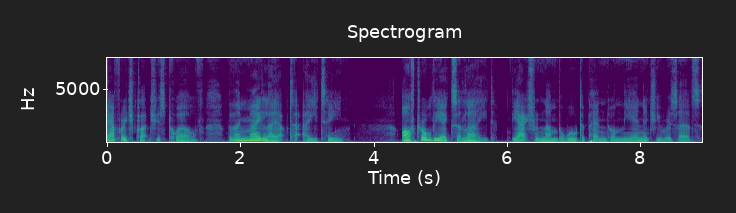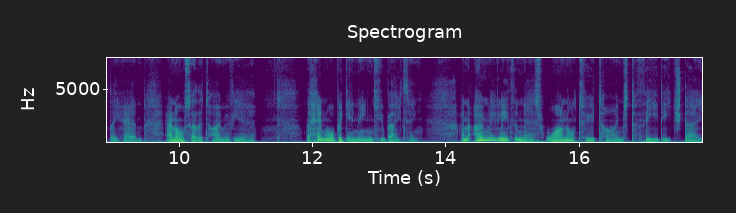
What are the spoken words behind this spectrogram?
average clutch is 12, but they may lay up to 18. After all the eggs are laid, the actual number will depend on the energy reserves of the hen and also the time of year. The hen will begin incubating and only leave the nest one or two times to feed each day.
